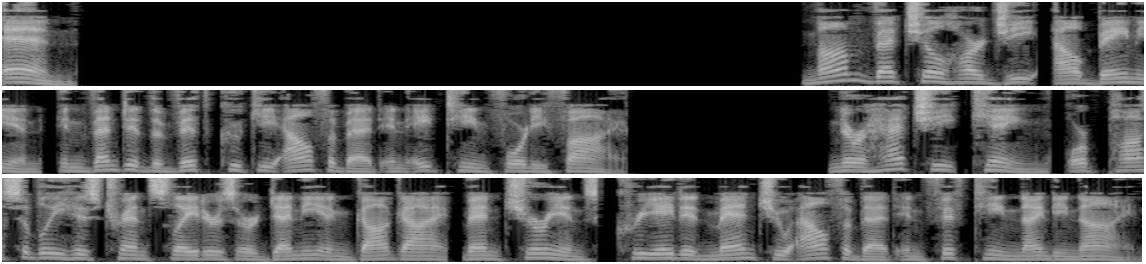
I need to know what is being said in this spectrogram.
N Nam Veqilharxhi, Albanian, invented the Vithkuki alphabet in 1845. Nurhaci king, or possibly his translators Erdeni and Gagai, Manchurians, created Manchu alphabet in 1599.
